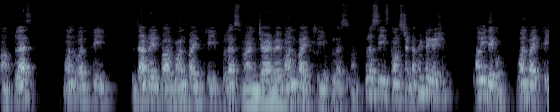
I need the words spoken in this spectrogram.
हाँ plus 1 over 3 z raised power 1 by 3 plus 1 divided by 1 by 3 plus 1 plus c is constant of integration अब ये देखो 1 by 3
